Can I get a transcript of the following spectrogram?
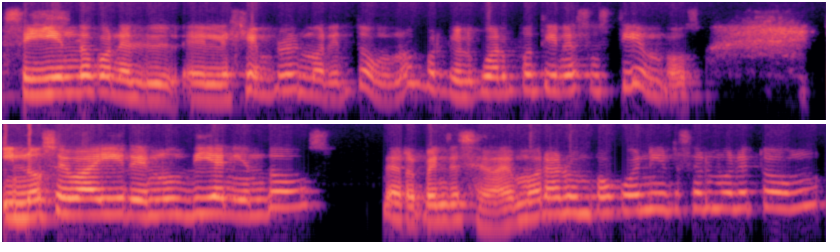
siguiendo con el, el, ejemplo del moretón, ¿no? Porque el cuerpo tiene sus tiempos y no se va a ir en un día ni en dos, de repente se va a demorar un poco en irse el moretón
